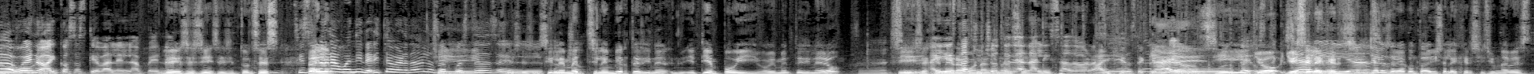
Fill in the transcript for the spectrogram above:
onda! bueno, hay cosas que valen la pena. Sí, sí, sí, sí, entonces... Sí se ahí le- gana buen dinerito, ¿verdad? Las Sí, apuestas sí, del sí, sí. Si, le met- si le inviertes dinero, y tiempo y obviamente dinero, sí, se Ahí genera está buena Chuchote de ganancia. analizador. así Hay de gente usted que- Claro. Sí, gusta, yo, usted yo hice el ejercicio, ya les había contado, yo hice el ejercicio una vez,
